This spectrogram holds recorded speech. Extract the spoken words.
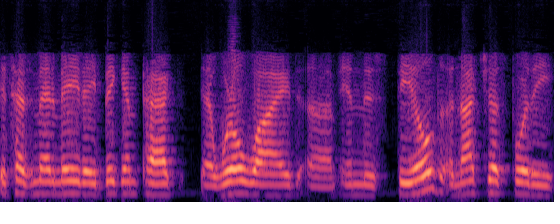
it has made, made a big impact uh, worldwide uh, in this field, uh, not just for the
